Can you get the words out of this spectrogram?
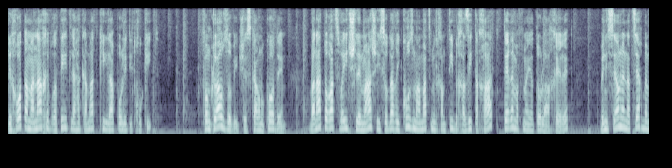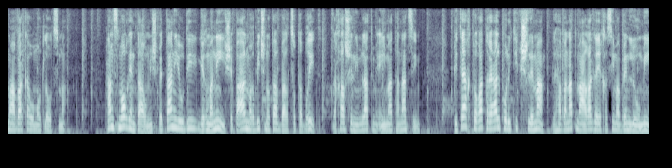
לכרות אמנה חברתית להקמת קהילה פוליטית חוקית. פון קלאוזוביץ', שהזכרנו קודם, בנה תורה צבאית שלמה שיסודה ריכוז מאמץ מלחמתי בחזית אחת, טרם הפנייתו לאחרת, בניסיון לנצח במאבק האומות לעוצמה. הנס מורגנטאו, משפטן יהודי גרמני שפעל מרבית שנותיו בארצות הברית, לאחר שנמלט מאימת הנאצים, פיתח תורת ריאל פוליטיק שלמה להבנת מארג היחסים הבינלאומי,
